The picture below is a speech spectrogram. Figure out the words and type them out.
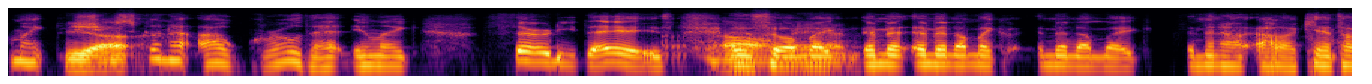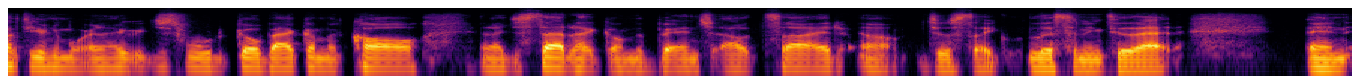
I'm like Yeah. she's gonna outgrow that in like thirty days. Oh, and so I'm man. like, and then and then I'm like, and then I'm like, and then I, oh, I can't talk to you anymore. And I just would go back on the call, and I just sat like on the bench outside, um, just like listening to that. And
